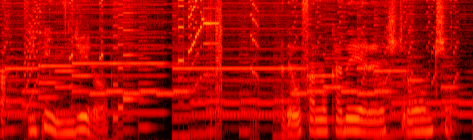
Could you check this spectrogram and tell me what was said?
Ah, mi pigli in giro. Devo farlo cadere, lo stronzo.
